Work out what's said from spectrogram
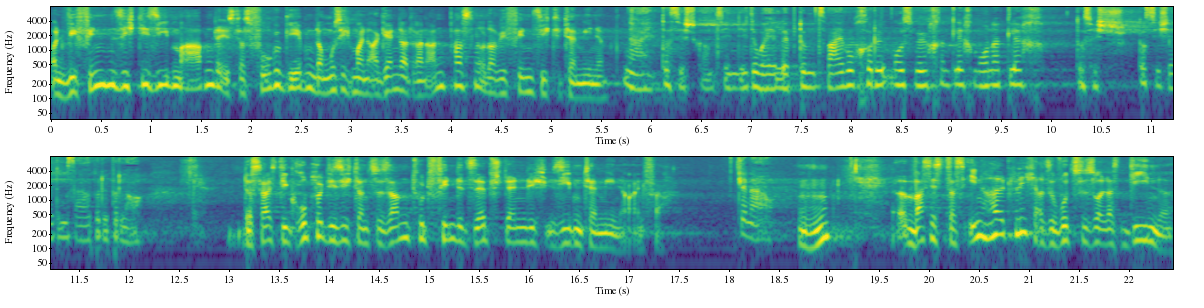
Und wie finden sich die sieben Abende? Ist das vorgegeben? Da muss ich meine Agenda dran anpassen oder wie finden sich die Termine? Nein, das ist ganz individuell. Ob du im Zwei-Wochen-Rhythmus, wöchentlich, monatlich, das ist, das ist jedem selber überlassen. Das heißt, die Gruppe, die sich dann zusammentut, findet selbstständig sieben Termine einfach. Genau. Mhm. Was ist das inhaltlich? Also wozu soll das dienen?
